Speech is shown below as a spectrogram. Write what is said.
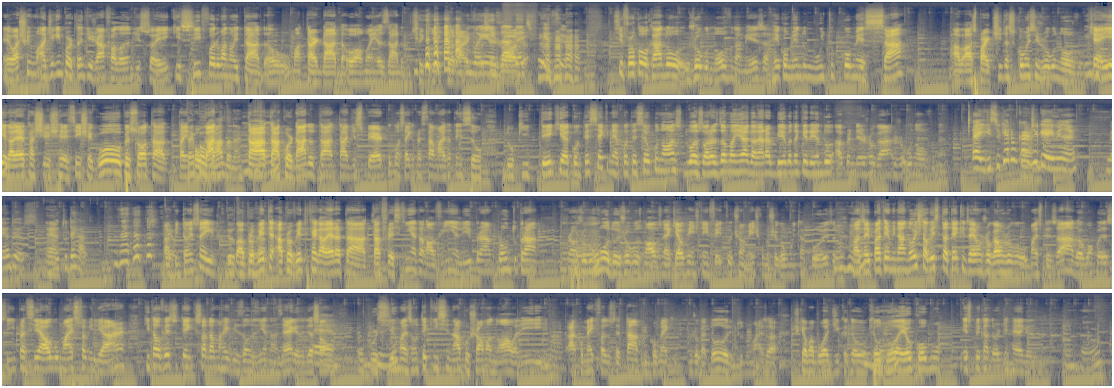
Eu acho uma dica importante já falando disso aí, que se for uma noitada, ou uma tardada, ou amanhãzada, não sei que, que horário que você Manhãzada joga. é difícil. Se for colocado jogo novo na mesa, recomendo muito começar a- as partidas com esse jogo novo. Que Uhum. aí a galera tá che che- recém chegou, o pessoal tá, tá, Tá empolgado, né? tá, Uhum. tá acordado, tá, tá desperto, consegue prestar mais atenção do que ter que acontecer, que nem aconteceu com nós, duas horas da manhã, a galera bêbada querendo aprender a jogar jogo novo, né? É isso que era um card game, né? Meu Deus, É. deu tudo errado. Deu. Então é isso aí. Aproveita, aproveita que a galera tá, tá fresquinha, tá novinha ali, pra, pronto pra, pra um Uhum. jogo, um ou dois jogos novos, né? Que é o que a gente tem feito ultimamente, como chegou muita coisa. Uhum. Mas aí pra terminar a noite, talvez se tu até quiser jogar um jogo mais pesado, alguma coisa assim, pra ser algo mais familiar, que talvez tu tenha que só dar uma revisãozinha nas regras, ele é só um, um cursinho, mas vão ter que ensinar a puxar o manual ali, Uhum. ah, como é que faz o setup, como é que o jogador e tudo mais. Ó, acho que é uma boa dica que eu, que eu Uhum. dou eu como explicador de regras, né?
